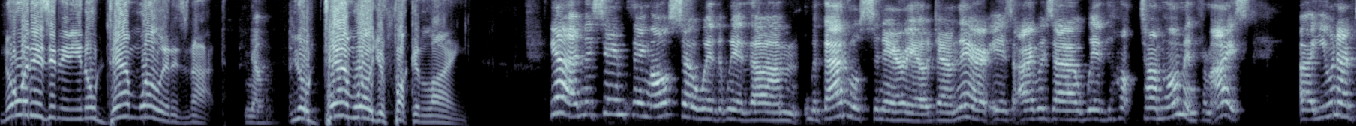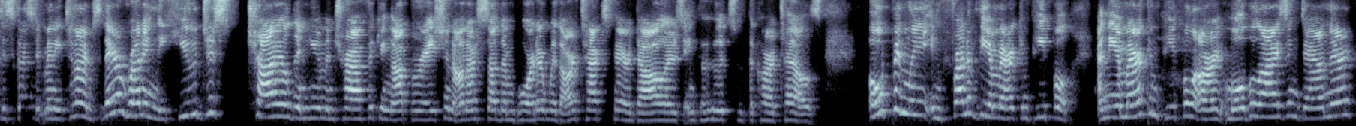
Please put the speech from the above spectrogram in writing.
No, it isn't, and you know damn well it is not. No. You know damn well you're fucking lying." Yeah, and the same thing also with with um with that whole scenario down there is I was uh with Ho- Tom Homan from ICE. Uh, you and I have discussed it many times. They're running the hugest child and human trafficking operation on our southern border with our taxpayer dollars in cahoots with the cartels, openly in front of the American people. And the American people aren't mobilizing down there.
